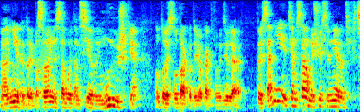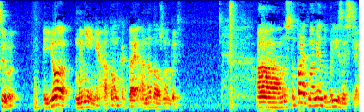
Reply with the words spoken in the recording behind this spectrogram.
э, некоторые по сравнению с собой там серые мышки, ну то есть вот так вот ее как-то выделяют. То есть они тем самым еще сильнее ратифицируют ее мнение о том, какая она должна быть. А, наступает момент близости.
